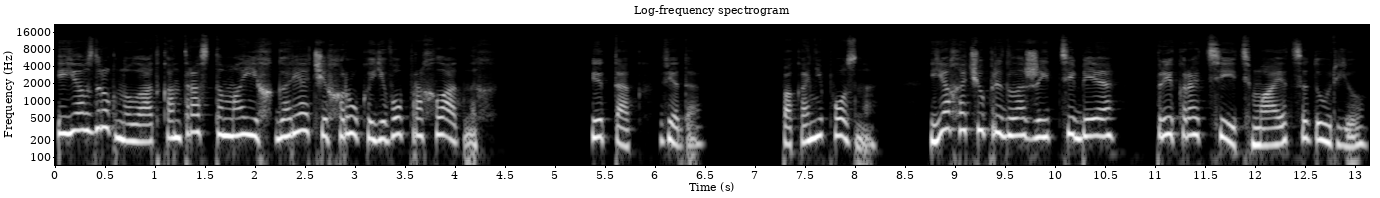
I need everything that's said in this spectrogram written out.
и я вздрогнула от контраста моих горячих рук и его прохладных. Итак, Веда, пока не поздно. Я хочу предложить тебе прекратить маяться дурью.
